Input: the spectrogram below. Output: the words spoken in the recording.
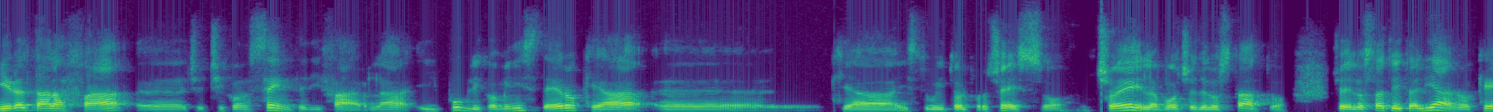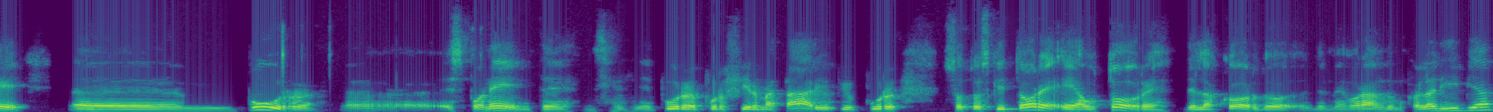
in realtà la fa, eh, ci, ci, consente di farla il pubblico ministero che ha, eh, che ha istruito il processo, cioè la voce dello Stato, cioè lo Stato italiano che eh, pur eh, esponente, pur, pur firmatario, più, pur sottoscrittore e autore dell'accordo del memorandum con la Libia,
